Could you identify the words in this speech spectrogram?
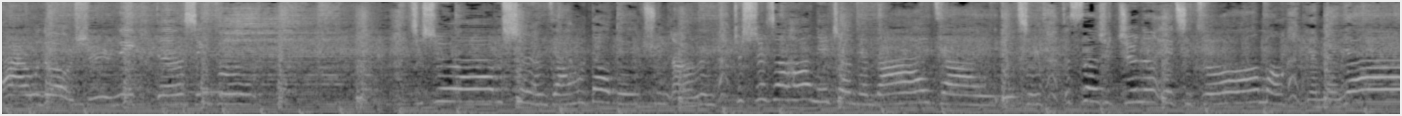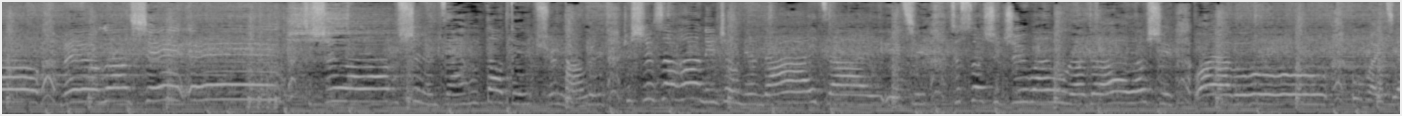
好多虚拟的幸福。其实我也不是很在乎到底去哪里，只是想和你整天待在一起。就算是只能一起做梦，也没有只是想和你整天待在一起，就算是只玩无聊的游戏，我也不不会介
